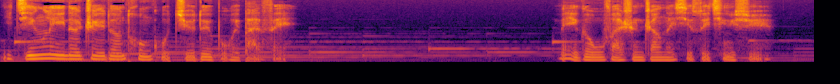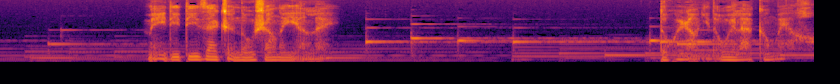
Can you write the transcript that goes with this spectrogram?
你经历的这一段痛苦绝对不会白费。每一个无法声张的细碎情绪，每一滴滴在枕头上的眼泪，都会让你的未来更美好。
